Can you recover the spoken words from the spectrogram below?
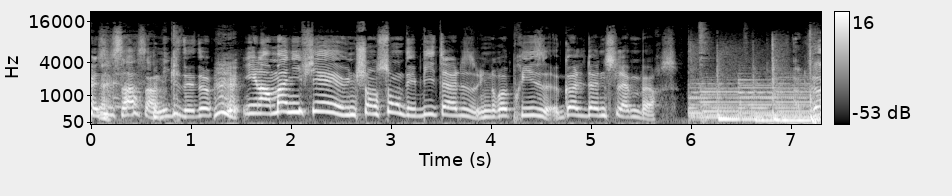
Ouais, c'est ça, c'est un mix des deux. Il a magnifié une chanson des Beatles, une reprise Golden Slumbers. Golden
